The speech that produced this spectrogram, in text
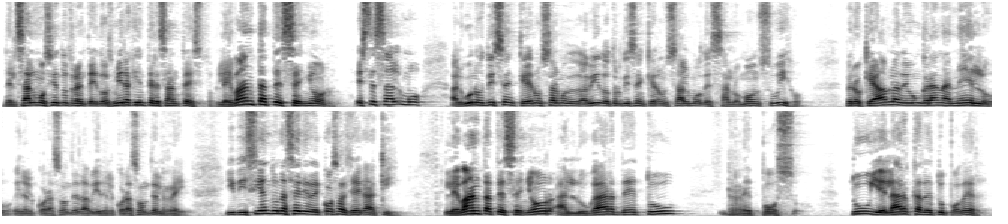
del Salmo 132. Mira qué interesante esto. Levántate, Señor. Este salmo, algunos dicen que era un salmo de David, otros dicen que era un salmo de Salomón, su hijo pero que habla de un gran anhelo en el corazón de David, en el corazón del rey. Y diciendo una serie de cosas llega aquí. Levántate, Señor, al lugar de tu reposo, tú y el arca de tu poder.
